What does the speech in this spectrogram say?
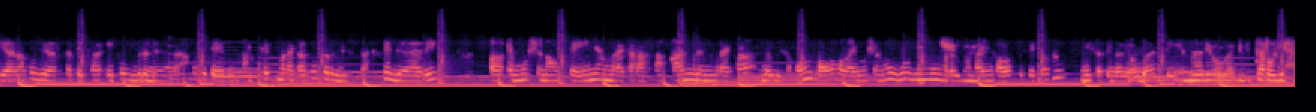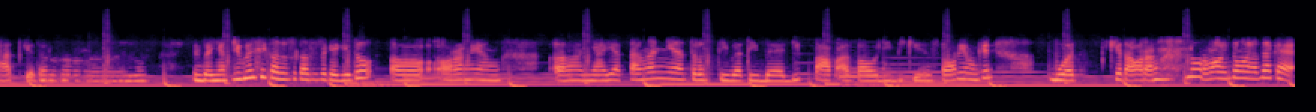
biar apa biar ketika itu berdarah ketika itu sakit mereka tuh terdistraksi dari uh, emotional pain yang mereka rasakan dan mereka nggak bisa kontrol kalau emosional gue bingung harus ngapain kalau fisikal kan bisa tinggal diobati nah diobati terlihat gitu. Hmm. dan banyak juga sih kasus-kasus kayak gitu uh, orang yang uh, nyayat tangannya terus tiba-tiba di pub atau dibikin story mungkin buat kita orang normal itu ngeliatnya kayak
